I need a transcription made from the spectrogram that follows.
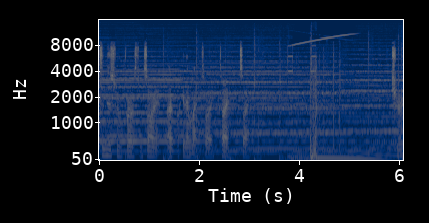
What's in this room first? I'm sorry. I, okay, never mind. Sorry. Sorry. Sorry. Church?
